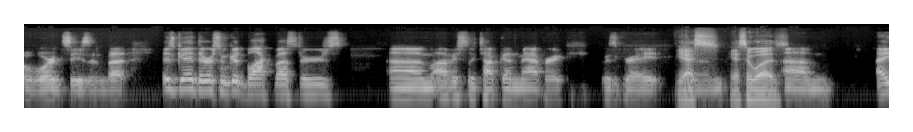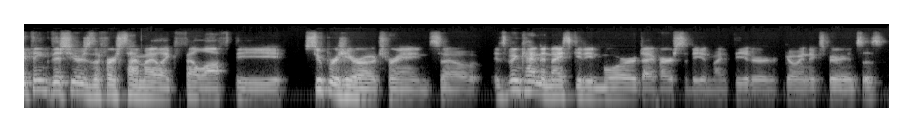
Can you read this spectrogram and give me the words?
award season, but it's good. There were some good blockbusters. Um, obviously, Top Gun Maverick was great. Yes, And, yes, it was. um, I think this year is the first time I like fell off the superhero train. So it's been kind of nice getting more diversity in my theater going experiences.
